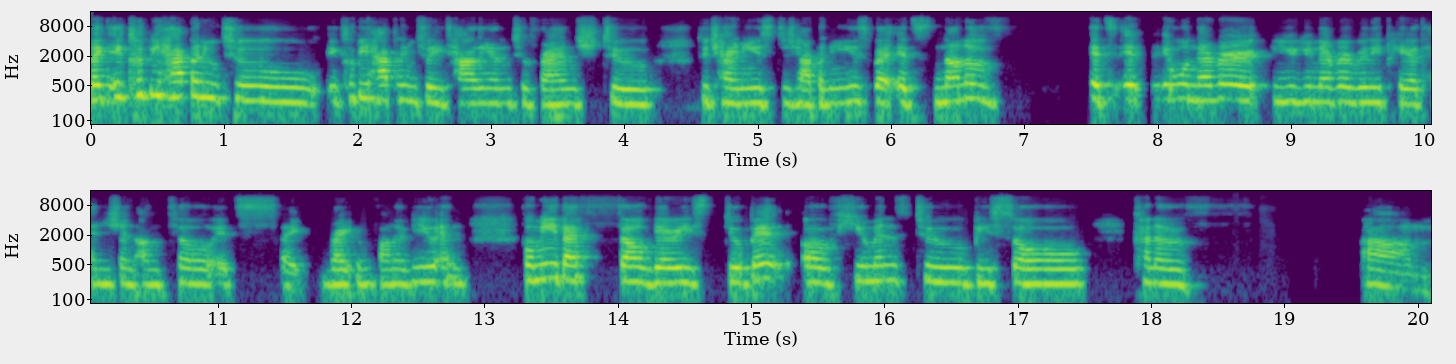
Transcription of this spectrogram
like it could be happening to it could be happening to italian to french to to chinese to japanese but it's none of it's it, it will never you you never really pay attention until it's like right in front of you. And for me that felt very stupid of humans to be so kind of um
